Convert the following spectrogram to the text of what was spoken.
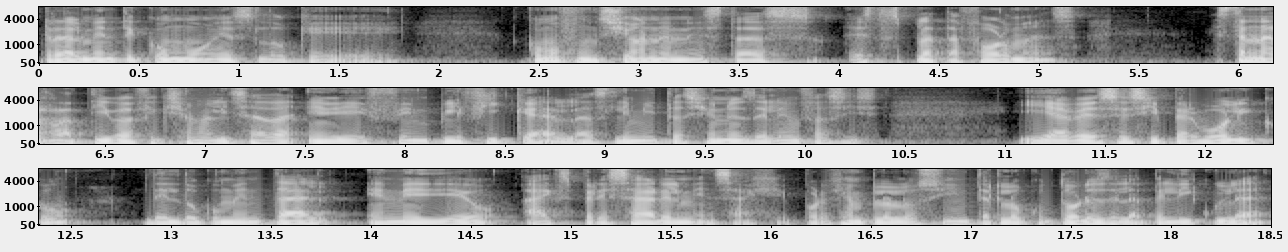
realmente cómo es lo que cómo funcionan estas, estas plataformas. Esta narrativa ficcionalizada simplifica las limitaciones del énfasis y a veces hiperbólico del documental en medio a expresar el mensaje. Por ejemplo, los interlocutores de la película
